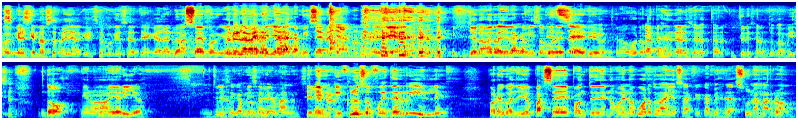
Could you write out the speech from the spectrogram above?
Porque sí, el que sí. no se rayaba la camisa, porque se la tenía que Lo hermano? sé, porque Pero yo la no me rayé está- la camisa. Bueno, ya, no nos. Yo no me rayé la camisa por ¿En eso. serio? Te lo juro. ¿Cuántas generaciones utilizaron tu camisa? Dos, mi hermano mayor y yo. Utilicé Bueno, camisa de mi hermano. Sí, En- incluso fue terrible, porque cuando yo pasé, ponte, de noveno cuarto año, sabes que cambias de azul a marrón.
